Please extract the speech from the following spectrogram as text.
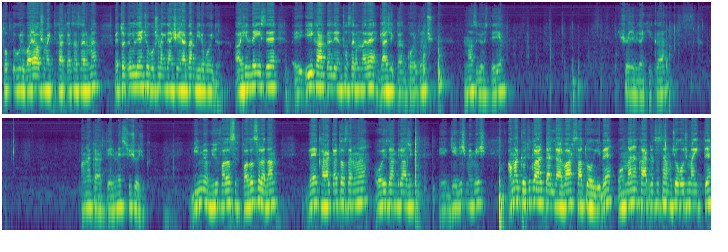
Tokyo Ghoul'ü bayağı hoşuma gitti karakter tasarımı. Ve Tokyo Ghoul'ün en çok hoşuma giden şeylerden biri buydu. Ajin'de ise e, iyi karakterlerin tasarımları gerçekten korkunç. Nasıl göstereyim? Şöyle bir dakika. Ana karakterimiz şu çocuk. Bilmiyorum yüzü fazla fazla sıradan ve karakter tasarımı o yüzden birazcık e, gelişmemiş. Ama kötü karakterler var Sato gibi. Onların karakter tasarımı çok hoşuma gitti.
